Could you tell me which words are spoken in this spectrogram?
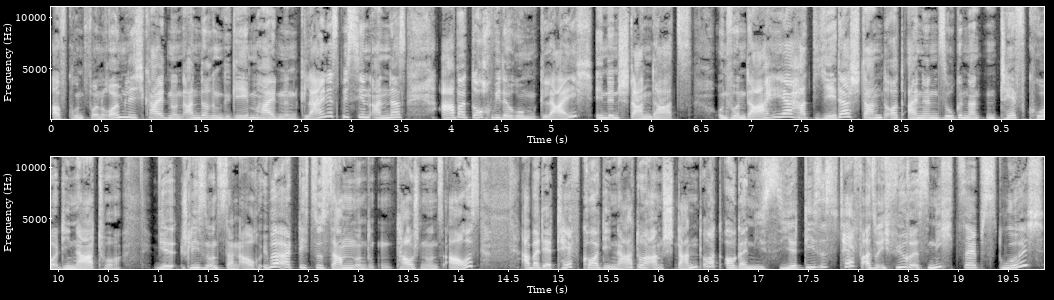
aufgrund von Räumlichkeiten und anderen Gegebenheiten ein kleines bisschen anders, aber doch wiederum gleich in den Standards. Und von daher hat jeder Standort einen sogenannten TEF-Koordinator. Wir schließen uns dann auch überörtlich zusammen und tauschen uns aus. Aber der TEF-Koordinator am Standort organisiert dieses TEF. Also ich führe es nicht selbst durch,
